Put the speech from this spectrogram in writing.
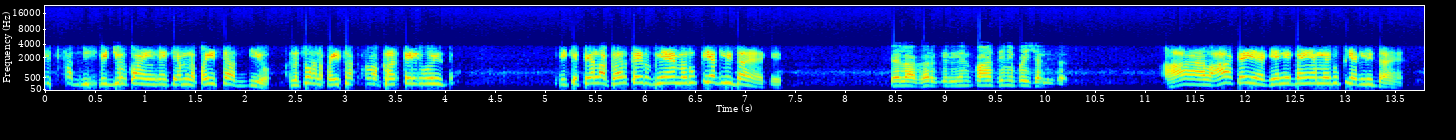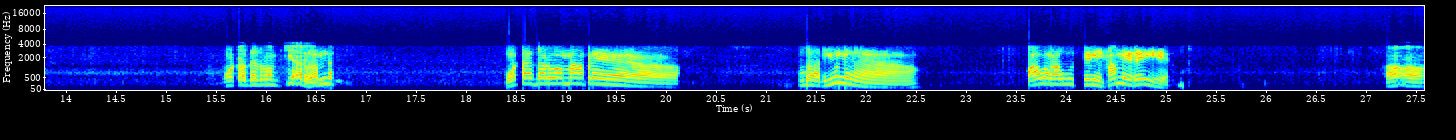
પૈસા બીજું કઈ નહીં કે અમને પૈસા જ દો અને શું પૈસા કરવા ઘર કર્યું હોય એ કે પેલા ઘર કર્યું ત્યાં એમ રૂપિયા જ લીધા હે કે? પેલા ઘર કર્યું એની પાસેથી ની પૈસા લીધા. હા હા કહીએ કે એની પાસે અમે રૂપિયા જ લીધા હે. મોટા દડવામાં ક્યાં અમને મોટા દડવામાં આપણે પૂરા રહ્યું ને પાવર હાઉસ એની સામે રહી છે. હા હા.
